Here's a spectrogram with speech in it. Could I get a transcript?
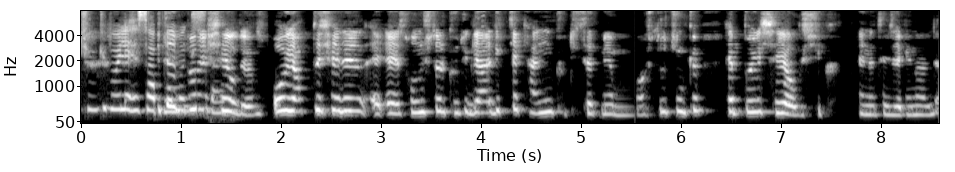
Çünkü böyle Bir de hesaplamak böyle ister. şey oluyor. O yaptığı şeylerin e, e, sonuçları kötü geldikçe kendini kötü hissetmeye başlıyor. Çünkü hep böyle şeye alışık NTC genelde.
